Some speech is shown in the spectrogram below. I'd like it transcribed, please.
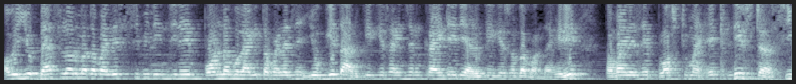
अब यो ब्याचलरमा तपाईँले सिभिल इन्जिनियरिङ पढ्नको लागि तपाईँलाई चाहिँ योग्यताहरू के के चाहिन्छन् क्राइटेरियाहरू के के छ त भन्दाखेरि तपाईँले चाहिँ प्लस टूमा at least C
